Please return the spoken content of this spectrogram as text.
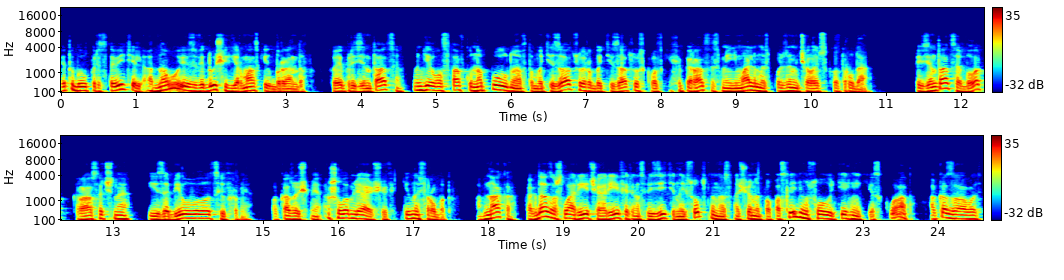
Это был представитель одного из ведущих германских брендов – своей презентации он делал ставку на полную автоматизацию и роботизацию складских операций с минимальным использованием человеческого труда. Презентация была красочная и изобиловала цифрами, показывающими ошеломляющую эффективность роботов. Однако, когда зашла речь о референс-визите на их собственно оснащенный по последнему слову техники склад, оказалось,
